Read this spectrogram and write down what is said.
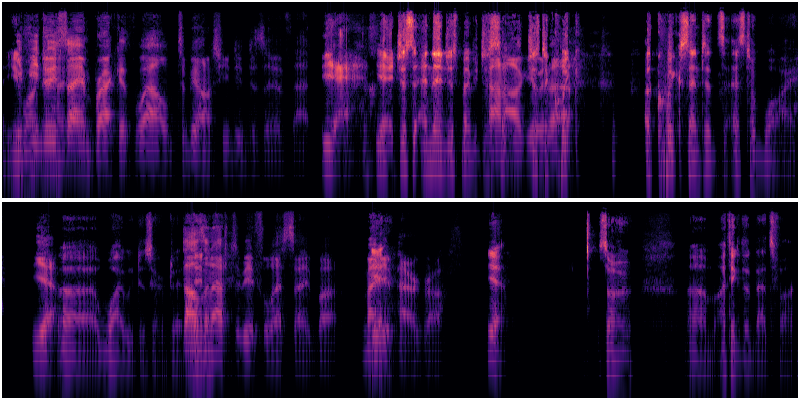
if you do say in brackets, well, to be honest, you did deserve that. yeah, yeah, just and then just maybe just just a that. quick a quick sentence as to why Yeah, uh why we deserved it. Doesn't then- have to be a full essay, but maybe Yeah. a paragraph. Yeah. So um I think that that's fine.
